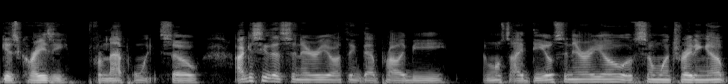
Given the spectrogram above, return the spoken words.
gets crazy from that point. So I can see that scenario. I think that'd probably be the most ideal scenario of someone trading up.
